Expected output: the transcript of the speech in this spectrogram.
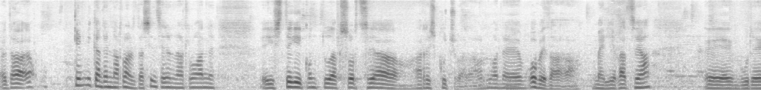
Eta kemikaren arloan eta zientzaren arloan iztegi kontuak sortzea arriskutsua da. Orduan e, hobe da mailegatzea e, gure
